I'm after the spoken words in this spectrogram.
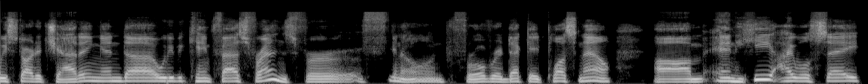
we started chatting and uh, we became fast friends for you know for over a decade plus now. Um, and he i will say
